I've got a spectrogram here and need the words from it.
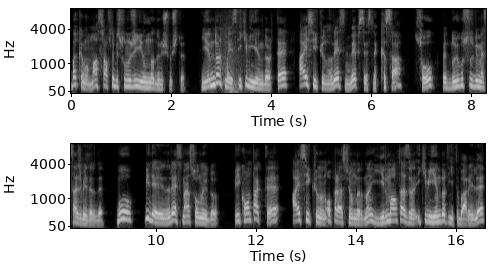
bakımı masraflı bir sunucu yığınına dönüşmüştü. 24 Mayıs 2024'te ICQ'nun resmi web sitesine kısa, soğuk ve duygusuz bir mesaj belirdi. Bu bir devrin resmen sonuydu. Vcontact'te ICQ'nun operasyonlarını 26 Haziran 2024 itibariyle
